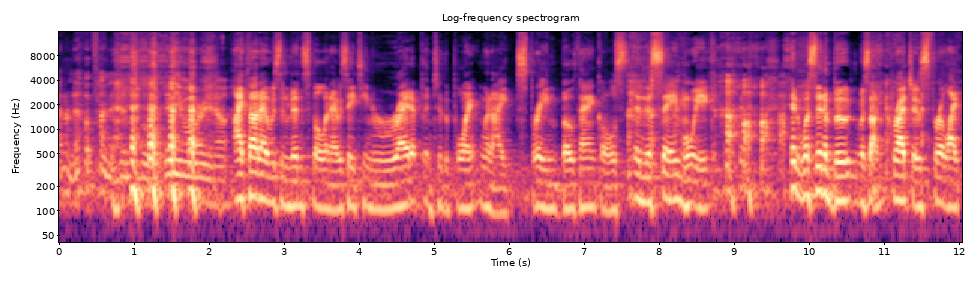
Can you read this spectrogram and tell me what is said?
I don't know if I'm invincible anymore. You know. I thought I was invincible when I was 18, right up into the point when I sprained both ankles in the same week and was in a boot and was on crutches for like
